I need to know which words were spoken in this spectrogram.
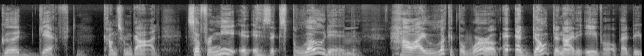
good gift mm. comes from God. So for me, it has exploded. Mm how I look at the world and, and don't deny the evil. That'd be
